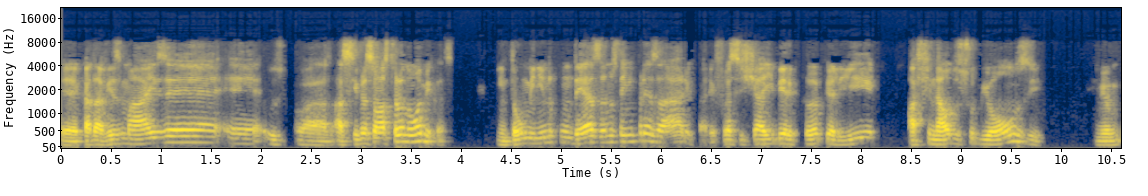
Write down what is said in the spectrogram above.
é, cada vez mais é, é os, as cifras são astronômicas. Então, o menino com 10 anos tem empresário, cara. Eu fui assistir a Iber Cup ali, a final do Sub-11, meu,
